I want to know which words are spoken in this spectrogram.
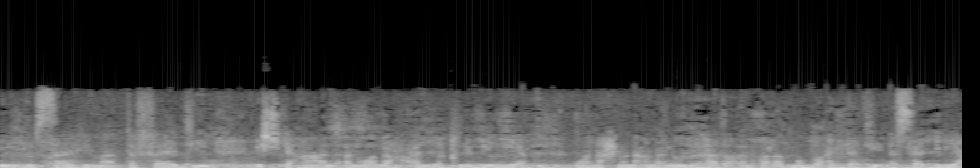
لنساهم تفادي اشتعال الوضع الإقليمي ونحن نعمل لهذا الغرض منذ عدة أسابيع.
